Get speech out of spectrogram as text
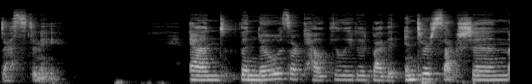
destiny. And the nodes are calculated by the intersection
